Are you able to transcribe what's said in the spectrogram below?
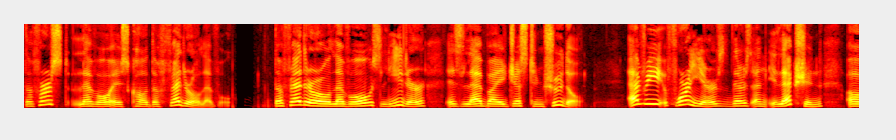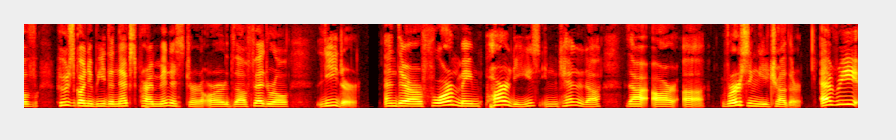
The first level is called the federal level. The federal level's leader is led by Justin Trudeau. Every four years, there's an election of who's going to be the next prime minister or the federal leader. And there are four main parties in Canada that are uh, versing each other. Every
